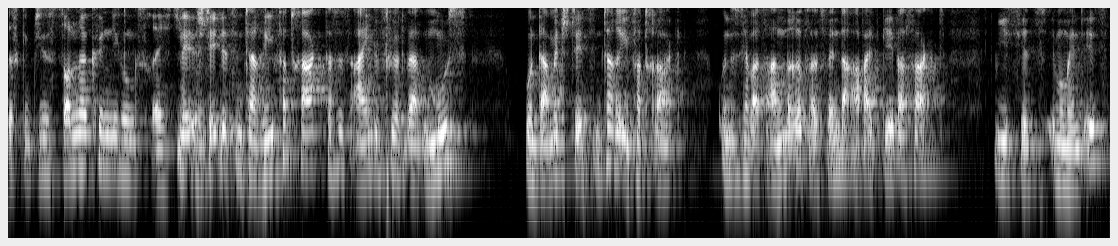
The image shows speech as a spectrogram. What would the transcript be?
Es gibt dieses Sonderkündigungsrecht. Nee, es steht jetzt im Tarifvertrag, dass es eingeführt werden muss und damit steht es im Tarifvertrag. Und es ist ja was anderes, als wenn der Arbeitgeber sagt, wie es jetzt im Moment ist,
